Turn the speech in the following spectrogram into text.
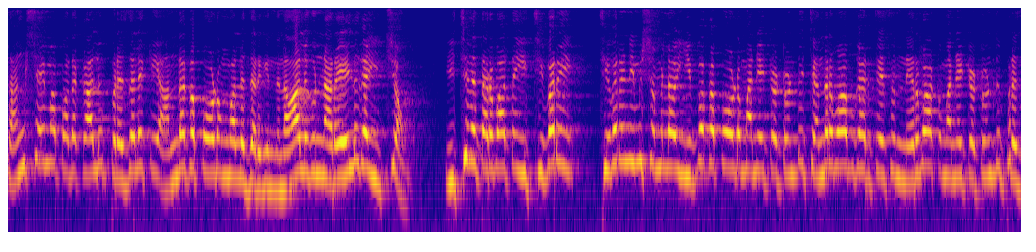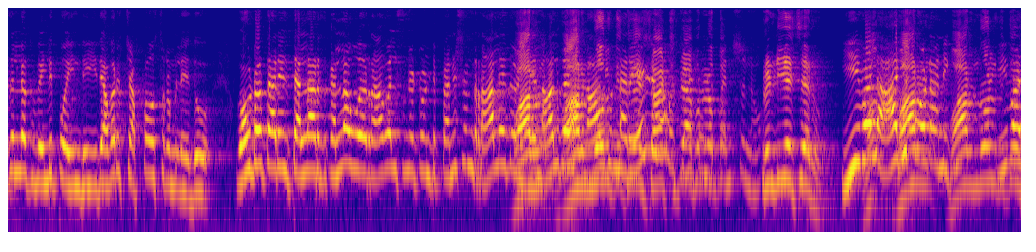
సంక్షేమ పథకాలు ప్రజలకి అందకపోవడం వల్ల జరిగింది. నాలుగున్నరేళ్ళుగా ఇచ్చాం. ఇచ్చిన తర్వాత ఈ చివరి చివరి నిమిషంలో ఇవ్వకపోవడం అనేటటువంటి చంద్రబాబు గారు చేసిన నిర్వాహకం అనేటటువంటి ప్రజల్లోకి వెళ్ళిపోయింది. ఇది ఎవరు చెప్పవసరం లేదు. ఒకటో తారీఖు తెల్లారి కల్లా రావాల్సినటువంటి పెన్షన్ రాలేదు పెన్షన్. ప్రింట్ ఇవాళ ఆగిపోవడానికి ఇవాళ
